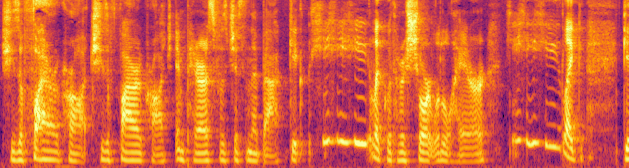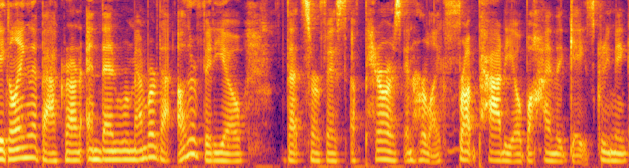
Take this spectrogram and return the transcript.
She's a fire crotch she's a fire crotch. And Paris was just in the back gig- hee hee hee like with her short little hair like giggling in the background. And then remember that other video that surfaced of Paris in her like front patio behind the gate screaming,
